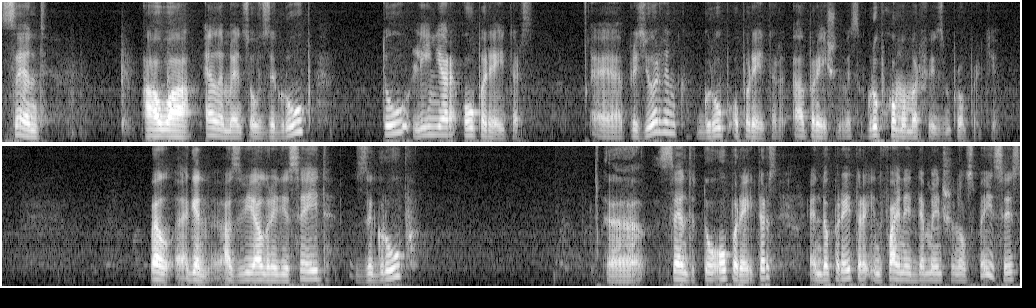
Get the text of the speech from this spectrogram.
send our elements of the group to linear operators, preserving group operator operation with group homomorphism property. Well, again, as we already said, the group uh, sent to operators and operator in finite dimensional spaces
